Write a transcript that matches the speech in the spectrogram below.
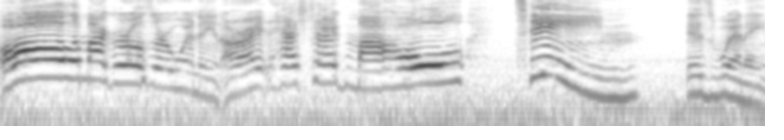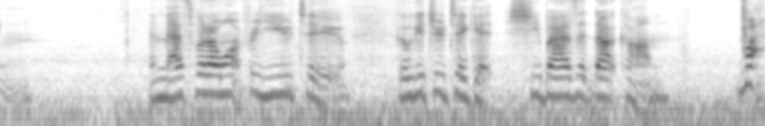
All of my girls are winning. All right. Hashtag my whole team is winning. And that's what I want for you too. Go get your ticket. SheBuysIt.com. Mwah!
